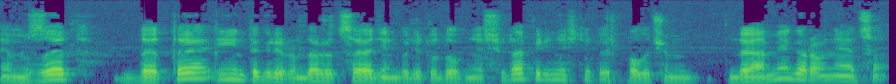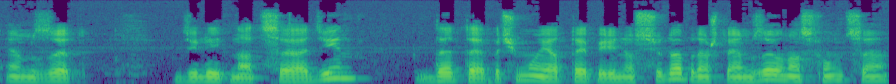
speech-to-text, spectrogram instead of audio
mz dt. И интегрируем. Даже c1 будет удобнее сюда перенести. То есть получим d омега равняется mz делить на c1 dt. Почему я t перенес сюда? Потому что mz у нас функция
